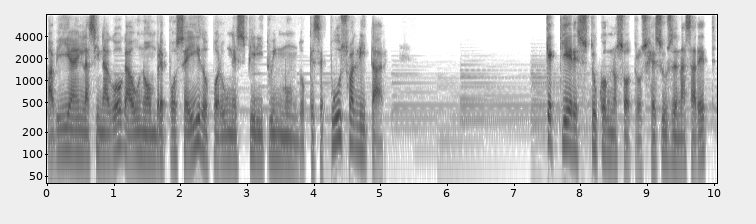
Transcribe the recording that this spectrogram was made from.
Había en la sinagoga un hombre poseído por un espíritu inmundo que se puso a gritar, ¿Qué quieres tú con nosotros, Jesús de Nazaret?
